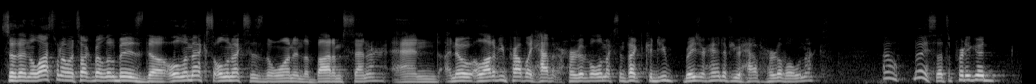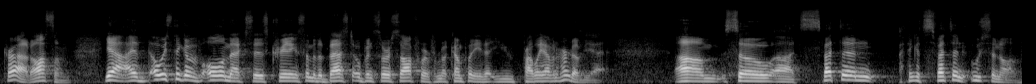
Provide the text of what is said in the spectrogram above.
so then the last one I want to talk about a little bit is the Olimex. Olimex is the one in the bottom center. And I know a lot of you probably haven't heard of Olimex. In fact, could you raise your hand if you have heard of Olimex? Oh, nice. That's a pretty good crowd. Awesome. Yeah, I always think of Olimex as creating some of the best open source software from a company that you probably haven't heard of yet. Um, so uh, Tsvetan, I think it's Tsvetan Usunov,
